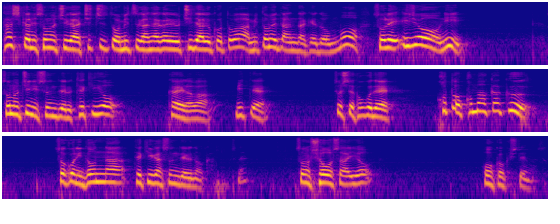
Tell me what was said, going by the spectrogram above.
確かにその地が父と蜜が流れる地であることは認めたんだけどもそれ以上にその地に住んでいる敵を彼らは見てそしてここで事細かくそこにどんな敵が住んでいるのかですね。その詳細を報告しています。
